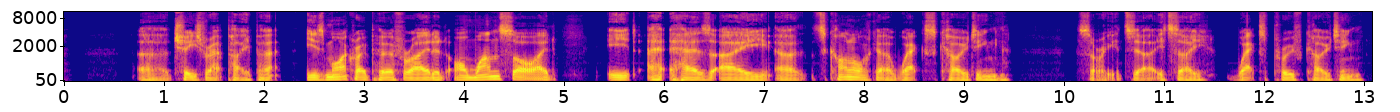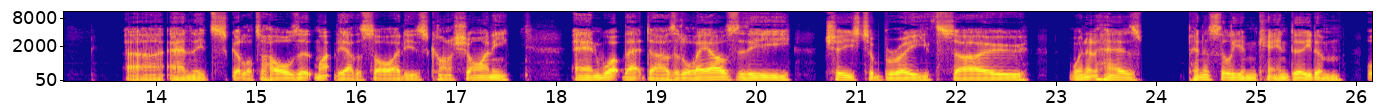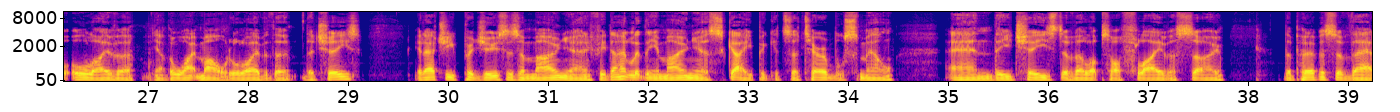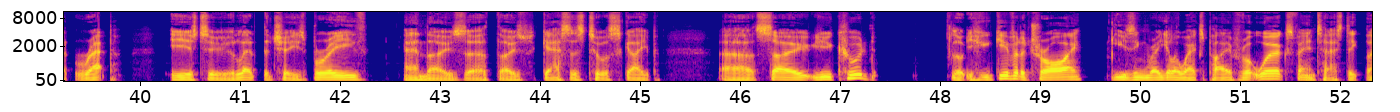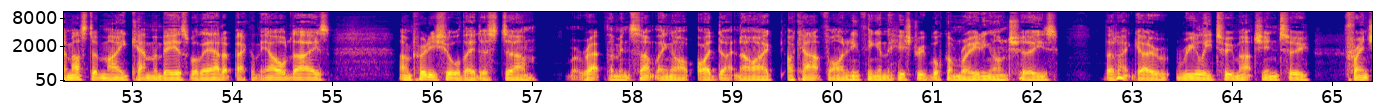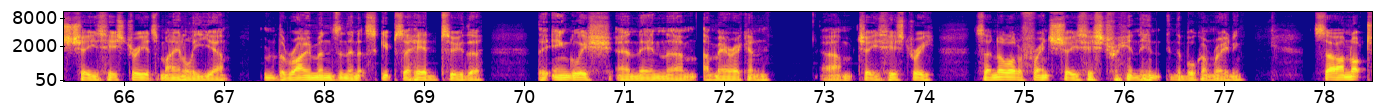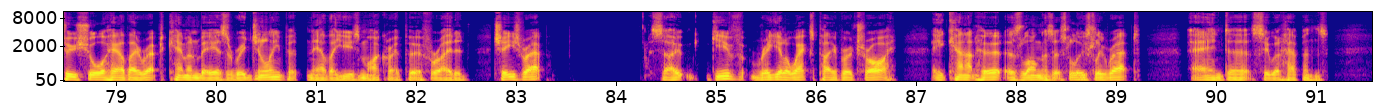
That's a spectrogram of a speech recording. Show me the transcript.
uh, cheese wrap paper is micro perforated on one side. It has a, uh, it's kind of like a wax coating. Sorry, it's a, it's a wax proof coating, uh, and it's got lots of holes. The other side is kind of shiny, and what that does, it allows the cheese to breathe. So when it has Penicillium candidum all over, you know, the white mold all over the, the cheese, it actually produces ammonia. And if you don't let the ammonia escape, it gets a terrible smell and the cheese develops off flavour. So the purpose of that wrap is to let the cheese breathe and those uh, those gases to escape. Uh, so you could look, you could give it a try using regular wax paper. If it works, fantastic. They must have made camemberts without it back in the old days. I'm pretty sure they just um, them in something. I, I don't know. I, I can't find anything in the history book I'm reading on cheese. They don't go really too much into French cheese history. It's mainly uh, the Romans, and then it skips ahead to the the English and then um, American um, cheese history. So not a lot of French cheese history in the, in the book I'm reading. So I'm not too sure how they wrapped camemberts originally, but now they use micro perforated cheese wrap. So give regular wax paper a try. It can't hurt as long as it's loosely wrapped and uh, see what happens.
